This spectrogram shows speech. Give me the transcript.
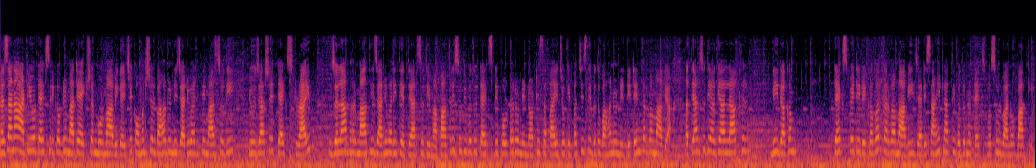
મહેસાણા આરટીઓ ટેક્સ રિકવરી માટે એક્શન મોડમાં આવી ગઈ છે. કોમર્શિયલ વાહનોની જાન્યુઆરીથી માર્ચ સુધી યોજાશે ટેક્સ ડ્રાઈવ. જિલ્લાભરમાંથી જાન્યુઆરીથી અત્યાર સુધીમાં પાંત્રીસ સુધી વધુ ટેક્સ ડિફોલ્ટરોને નોટિસ અપાઈ, જો કે પચીસથી વધુ વાહનોને ડિટેન કરવામાં આવ્યા. અત્યાર સુધી અગિયાર લાખની રકમ ટેક્સ પેટી રિકવર કરવામાં આવી, જ્યારે સાહીઠ લાખથી વધુનો ટેક્સ વસૂલવાનો બાકી.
